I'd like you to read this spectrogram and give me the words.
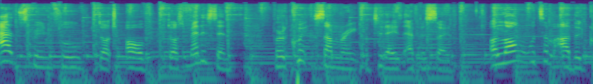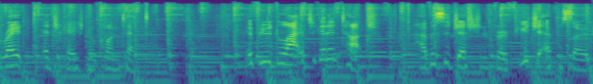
at spoonful.of.medicine for a quick summary of today's episode, along with some other great educational content. If you'd like to get in touch, have a suggestion for a future episode,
